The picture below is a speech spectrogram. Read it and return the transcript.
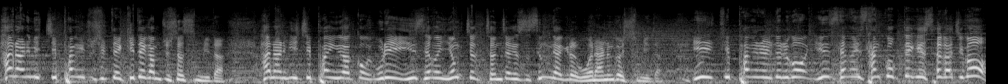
하나님이 지팡이 주실 때 기대감 주셨습니다. 하나님 이 지팡이 갖고 우리 인생의 영적 전쟁에서 승리하기를 원하는 것입니다. 이 지팡이를 들고 인생의 산 꼭대기에 서가지고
